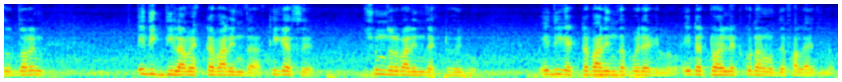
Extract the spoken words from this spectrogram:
তো ধরেন এদিক দিলাম একটা বারিন্দা, ঠিক আছে? সুন্দর বারিন্দা একটা হইব। এদিকে একটা বারিন্দা পড়ে গেল, এটা টয়লেট কোনার মধ্যে ফালাই দিলাম।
